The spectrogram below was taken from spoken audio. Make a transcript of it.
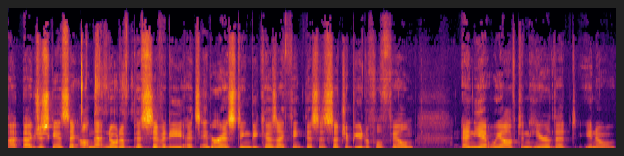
I, I'm just gonna say on that note of passivity, it's interesting because I think this is such a beautiful film, and yet we often hear that you know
